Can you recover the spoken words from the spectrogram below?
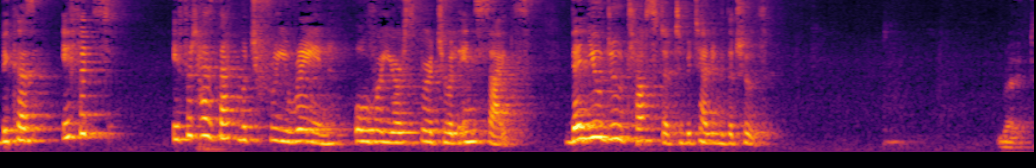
Because if it's if it has that much free rein over your spiritual insights, then you do trust it to be telling you the truth. Right.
